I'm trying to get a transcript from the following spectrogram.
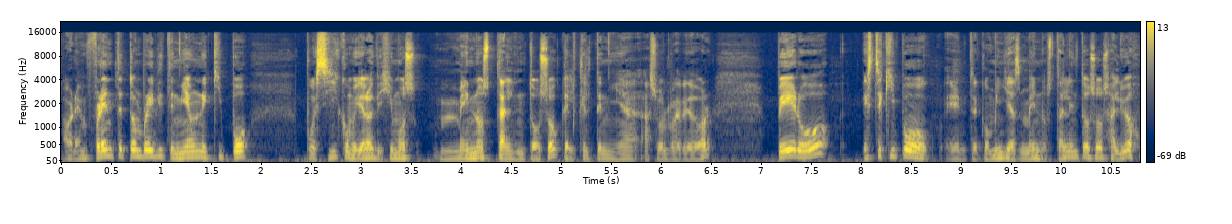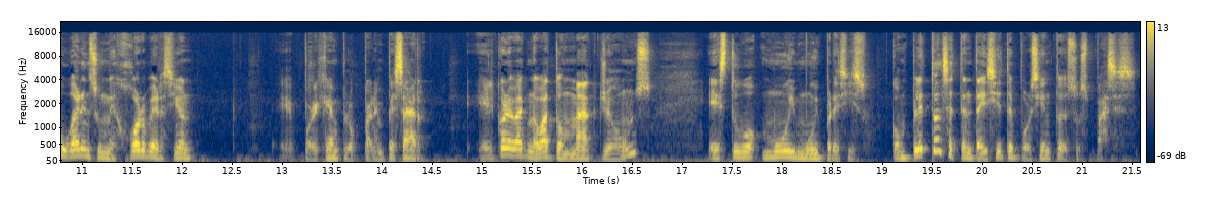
Ahora, enfrente Tom Brady tenía un equipo pues sí, como ya lo dijimos, menos talentoso que el que él tenía a su alrededor, pero este equipo, entre comillas, menos talentoso, salió a jugar en su mejor versión. Eh, por ejemplo, para empezar, el coreback novato Mac Jones estuvo muy, muy preciso. Completó el 77% de sus pases.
